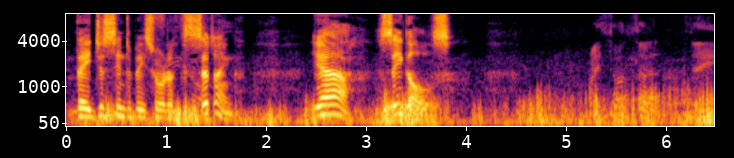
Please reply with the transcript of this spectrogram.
They just seem to be sort of Seagulls. sitting. Yeah seagulls. I thought that they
